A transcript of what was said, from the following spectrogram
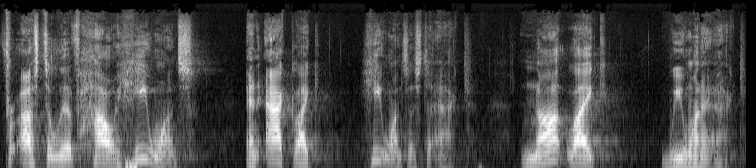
for us to live how He wants and act like He wants us to act, not like we want to act.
